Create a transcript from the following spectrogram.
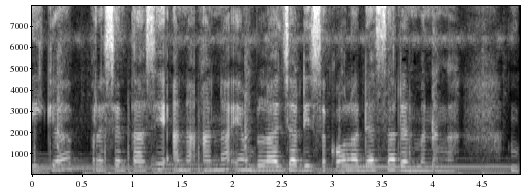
3. Presentasi anak-anak yang belajar di sekolah dasar dan menengah 4.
